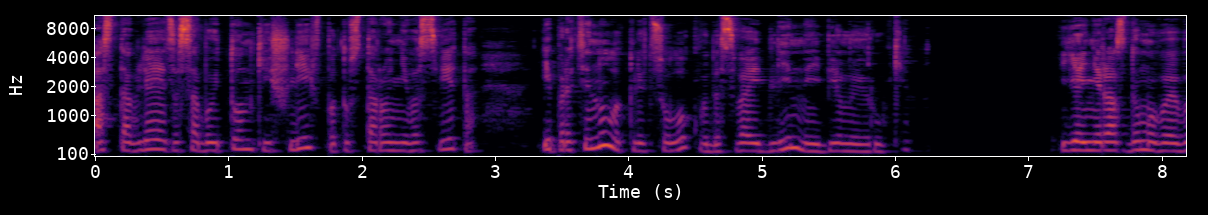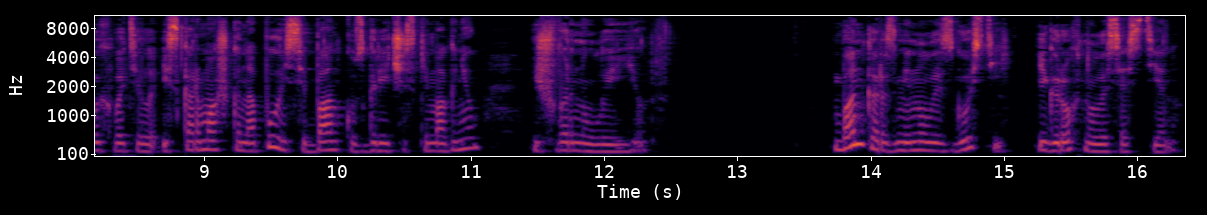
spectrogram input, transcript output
оставляя за собой тонкий шлейф потустороннего света, и протянула к лицу Локвуда свои длинные белые руки. Я не раздумывая выхватила из кармашка на поясе банку с греческим огнем и швырнула ее. Банка разминулась с гостей и грохнулась о стену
